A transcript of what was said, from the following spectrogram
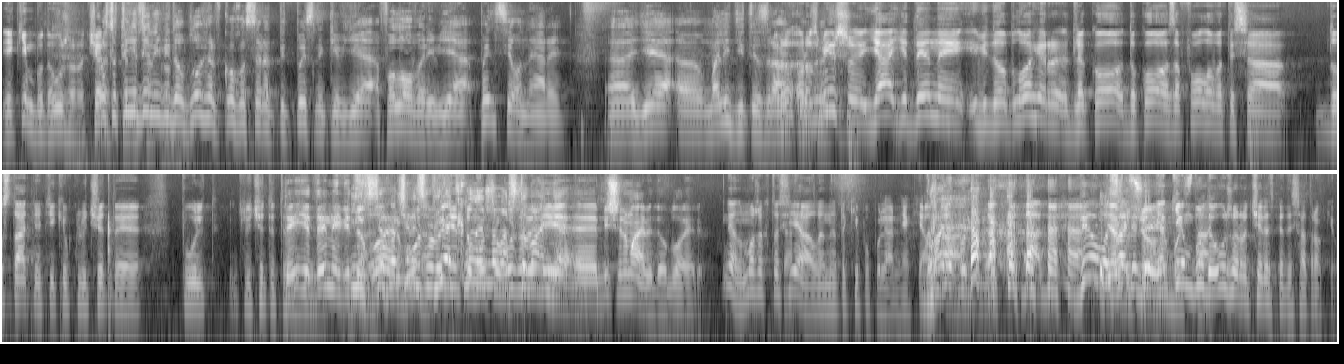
яким буде Ужгород через Просто ти 50 єдиний років. відеоблогер, в кого серед підписників є фоловерів, є пенсіонери, е, є е, малі діти зранку. Ро- Розумієш, я єдиний відеоблогер, для кого до кого зафоловатися достатньо тільки включити пульт, включити Ти телевізор. єдиний відеоблогер в через Ужгороді, п'ять тому хвилин що в Ужгороді налаштування. е, більше немає відеоблогерів. Ні, ну може хтось є, але не такі популярні, як я. Давай Да, Я Дивимося, яким буде Ужгород через 50 років.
